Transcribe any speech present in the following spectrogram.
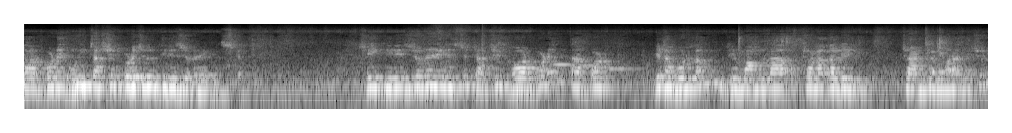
তারপরে উনি চার্জশিট করেছিলেন তিরিশ জনের এগেনস্টে সেই তিরিশ জনের এগেনস্টে চার্জশিট হওয়ার পরে তারপর যেটা বললাম যে মামলা চলাকালীন চারজন মারা গেছিল,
